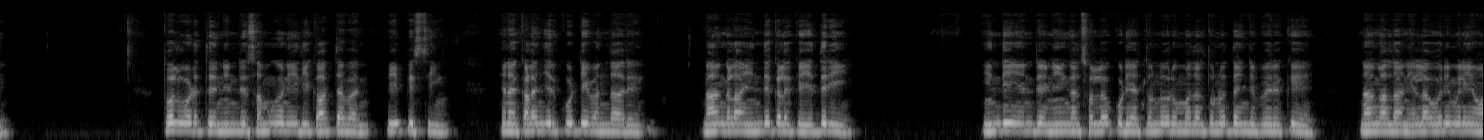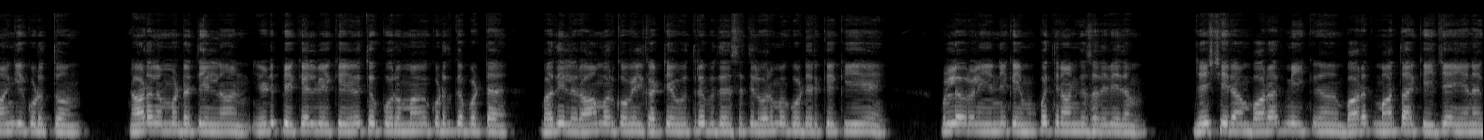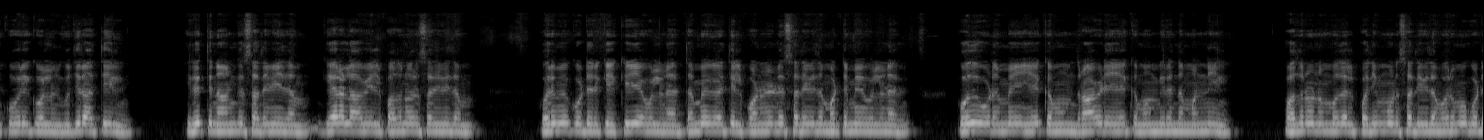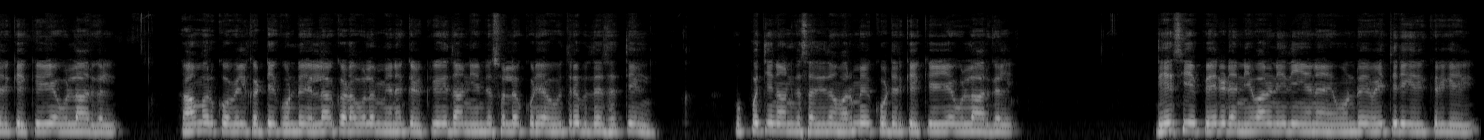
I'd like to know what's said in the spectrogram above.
தோல் கொடுத்து நின்று சமூக நீதி காத்தவர் விபி சிங் என கலைஞர் கூட்டி வந்தார். நாங்களா இந்துக்களுக்கு எதிரி. இந்தி என்று நீங்கள் சொல்லக்கூடிய தொண்ணூறு முதல் தொண்ணூத்தைந்து பேருக்கு நாங்கள் தான் எல்லா உரிமைகளையும் வாங்கி கொடுத்தோம். நாடாளுமன்றத்தில் நான் எழுப்பிய கேள்விக்கு எழுத்துப்பூர்வமாக கொடுக்கப்பட்ட பதில் ராமர் கோவில் கட்டிய உத்தரப்பிரதேசத்தில் வறுமைக்கோட்டிற்கு கீழே உள்ளவர்களின் எண்ணிக்கை முப்பத்தி நான்கு சதவீதம். ஜெய் ஸ்ரீராம் பாரத் மீ பாரத் மாதா கி ஜெய் என கூறிக்கொள்ளும் குஜராத்தில் இருபத்தி நான்கு சதவீதம் கேரளாவில் பதினோரு சதவீதம் வறுமை கூட்டிற்கு கீழே உள்ளனர். தமிழகத்தில் பன்னெண்டு சதவீதம் மட்டுமே உள்ளனர். பொது உடைமை இயக்கமும் திராவிட இயக்கமும் இருந்த மண்ணில் பதினொன்று முதல் பதிமூணு சதவீதம் வறுமை கோட்டிற்கு கீழே உள்ளார்கள். ராமர் கோவில் கட்டி கொண்டு எல்லா கடவுளும் எனக்கு கீழ்தான் என்று சொல்லக்கூடிய உத்தரப்பிரதேசத்தில் முப்பத்தி நான்கு சதவீதம் வறுமை கோட்டிற்கு கீழே உள்ளார்கள். தேசிய பேரிடர் நிவாரண நிதி என ஒன்று வைத்திருக்கிறீர்கள்.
